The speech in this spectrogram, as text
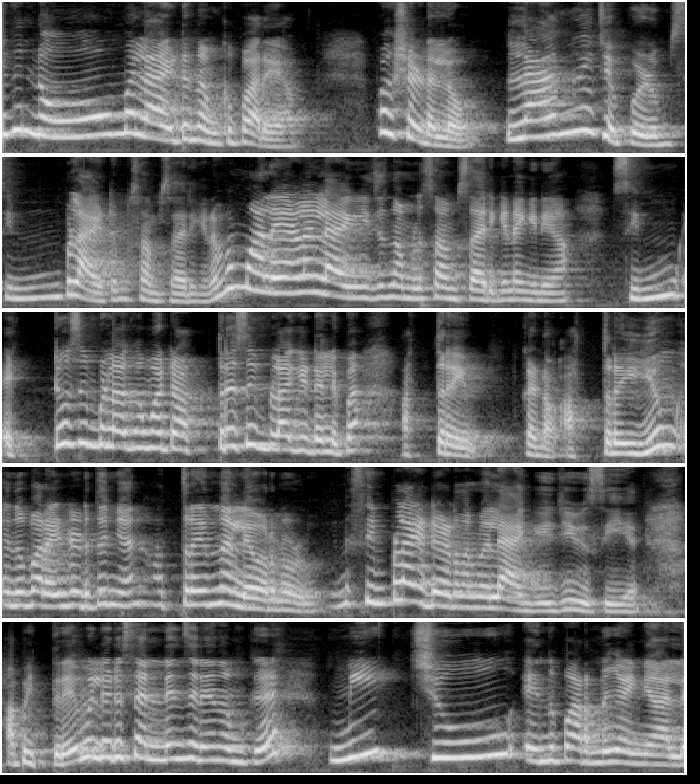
ഇത് നോർമലായിട്ട് നമുക്ക് പറയാം. പക്ഷേ ഉണ്ടല്ലോ ലാംഗ്വേജ് എപ്പോഴും സിമ്പിളായിട്ടും സംസാരിക്കണം. അപ്പം മലയാളം ലാംഗ്വേജ് നമ്മൾ സംസാരിക്കണം എങ്ങനെയാണ് സിം ഏറ്റവും സിമ്പിളാക്കാൻ പറ്റും അത്ര സിമ്പിളാക്കിയിട്ടല്ലേ ഇപ്പം അത്രയും കണ്ടോ? അത്രയും എന്ന് പറയേണ്ട അടുത്ത് ഞാൻ അത്രയും എന്നല്ലേ പറഞ്ഞുള്ളൂ. പിന്നെ സിമ്പിളായിട്ട് വേണം നമ്മൾ ലാംഗ്വേജ് യൂസ് ചെയ്യാൻ. അപ്പോൾ ഇത്രയും വലിയൊരു സെന്റൻസിനെ നമുക്ക് മീ ചൂ എന്ന് പറഞ്ഞു കഴിഞ്ഞാൽ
